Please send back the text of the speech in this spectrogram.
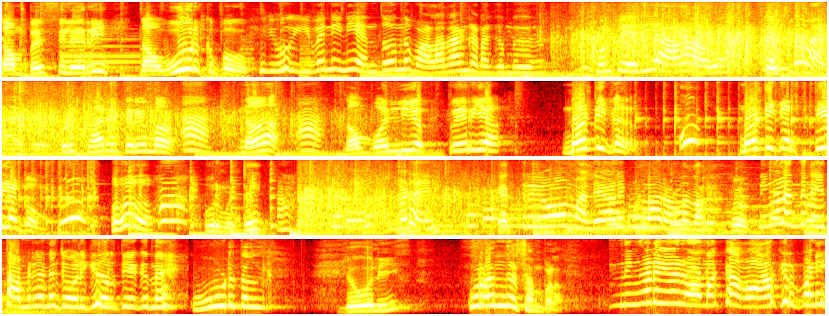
நான் பஸ்ல ஏறி நான் ஊருக்கு போகும் അയ്യോ ഇവൻ ഇനി എന്തോന്ന് വളരാൻ കിടക്കുന്നത് ഇവൻ പെരിയ ആളാവും എന്തുവാടാ ഇത്? ஒரு காரியம் தெரியுமா ஆ. நான் ஆ. நான் வலிய பெரிய நடிகர் நடிகர் திலகம் ஆ. ஒரு மினிட் ആ, ഇവിടെ എത്രയോ മലയാളി പിള്ളേരുള്ളതാ നിങ്ങൾ എന്തിനാ ഈ തമിഴനെ ജോലിക്ക് നിർത്തിയേക്കുന്നേ കൂടുതൽ ജോലി കുറഞ്ഞ ശമ്പളം നിങ്ങളുടെ ഈ ഒരു ഉണക്ക ആക്രിപ്പണി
